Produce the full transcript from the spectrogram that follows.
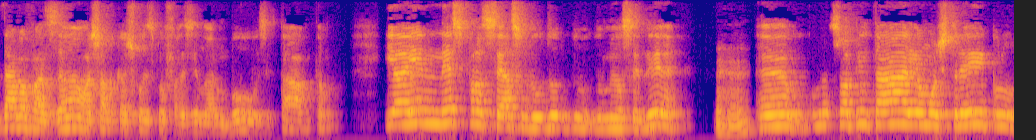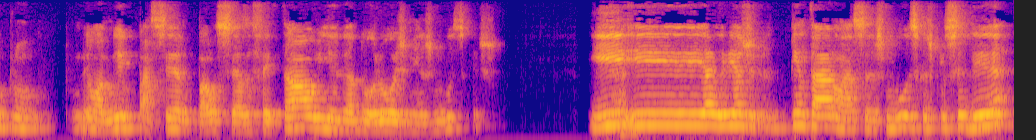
dava vazão, achava que as coisas que eu fazia não eram boas e tal. Então... E aí, nesse processo do, do, do meu CD, uhum. é, começou a pintar e eu mostrei para meu amigo, parceiro Paulo César Feital, e ele adorou as minhas músicas. E, e aí eles pintaram essas músicas para o CD.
